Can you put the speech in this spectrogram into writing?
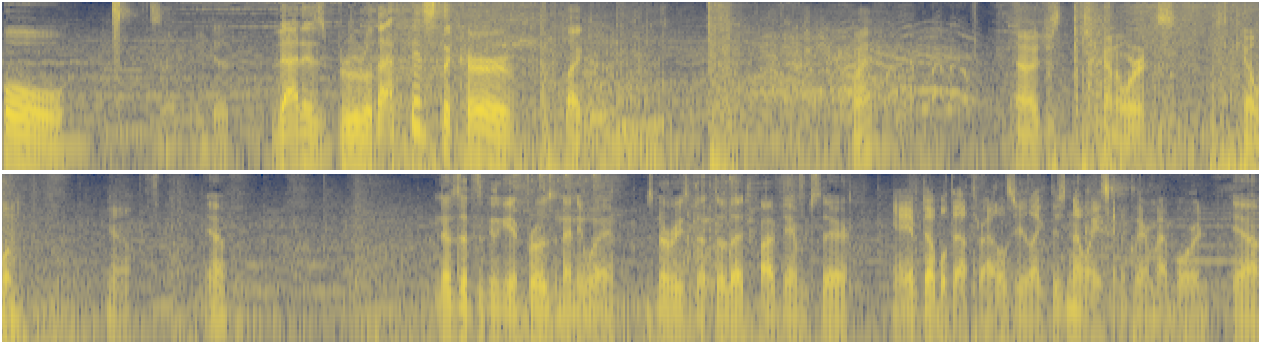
Oh, It's uh, pretty good. that is brutal. That fits the curve. Like, what? No, it just kind of works. Just kill him. Yeah. yeah. Knows that it's going to get frozen anyway. There's no reason to throw that 5 damage there. Yeah, you have double death rattles. You're like, there's no way he's gonna clear my board. Yeah.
